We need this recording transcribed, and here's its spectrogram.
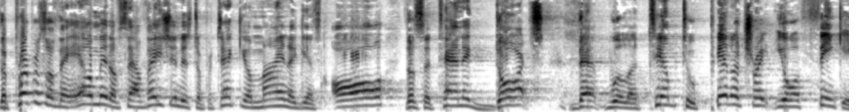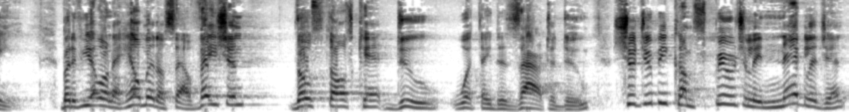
The purpose of the helmet of salvation is to protect your mind against all the satanic darts that will attempt to penetrate your thinking. But if you have on a helmet of salvation, those thoughts can't do what they desire to do. Should you become spiritually negligent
